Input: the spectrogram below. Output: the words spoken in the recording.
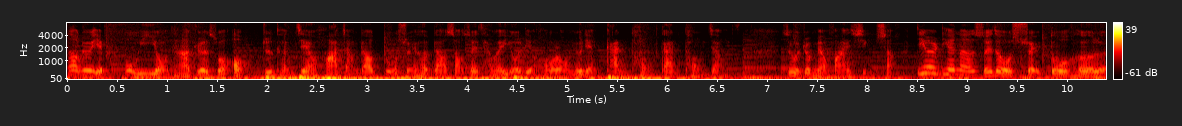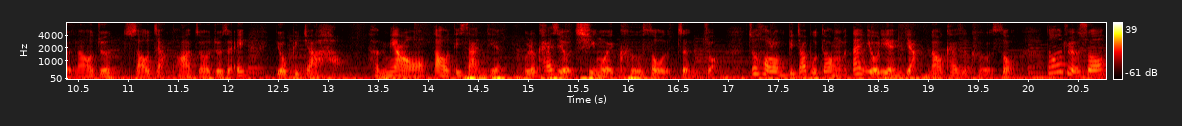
那我就也不疑有他，觉得说，哦，就是可能今天话讲比较多，水喝比较少，所以才会有点喉咙有点干痛干痛这样子，所以我就没有放在心上。第二天呢，随着我水多喝了，然后就少讲话之后，就是哎有比较好。很妙哦，到第三天我就开始有轻微咳嗽的症状，就喉咙比较不痛了，但有点痒，然后开始咳嗽，然后觉得说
